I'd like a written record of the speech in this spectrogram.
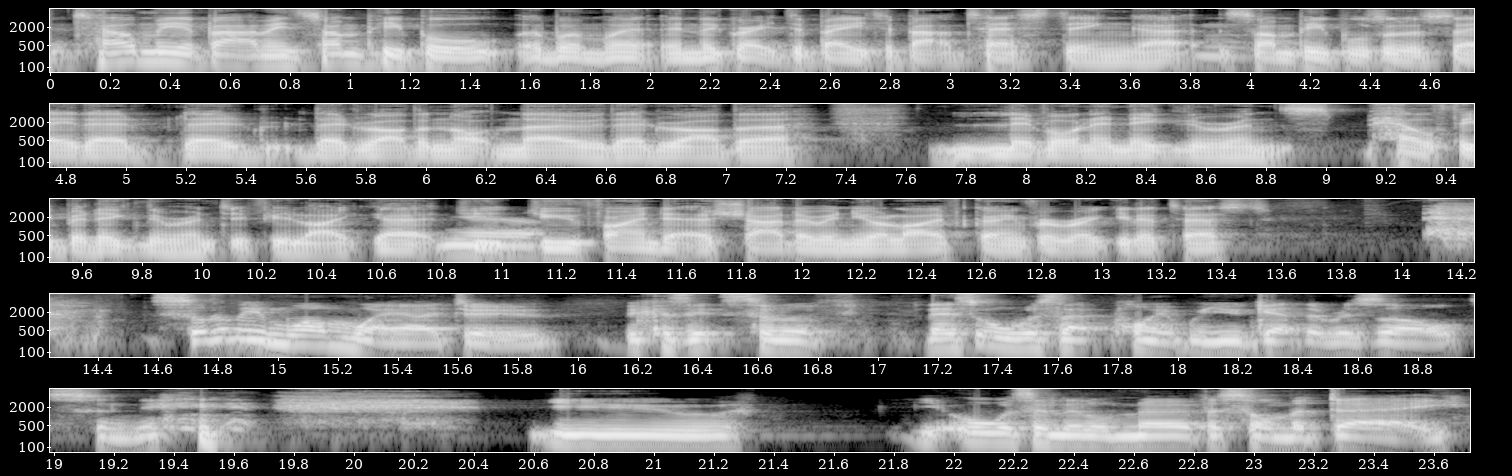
tell me about. I mean, some people, when we're in the great debate about testing, uh, mm. some people sort of say they'd, they'd they'd rather not know. They'd rather live on in ignorance, healthy but ignorant, if you like. Uh, do, yeah. do you find it a shadow in your life going for a regular test? Sort of in one way, I do because it's sort of there's always that point where you get the results and you you're always a little nervous on the day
